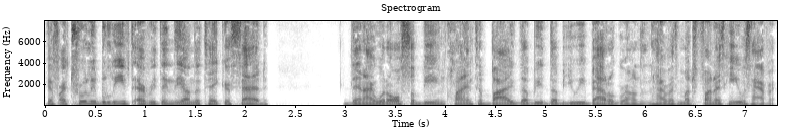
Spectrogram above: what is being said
if I truly believed everything the Undertaker said, then I would also be inclined to buy WWE Battlegrounds and have as much fun as he was having.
